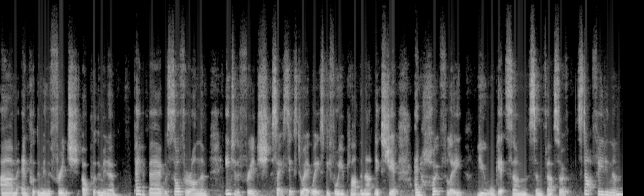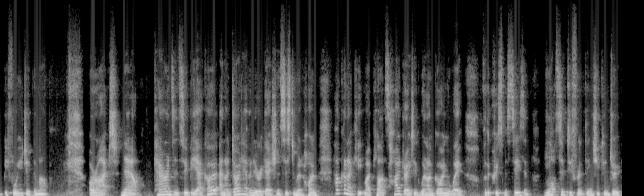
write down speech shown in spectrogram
um, and put them in the fridge or put them in a paper bag with sulfur on them into the fridge, say six to eight weeks before you plant them out next year. And hopefully you will get some some so start feeding them before you dig them up. All right, now Karen's in Subiaco and I don't have an irrigation system at home. How can I keep my plants hydrated when I'm going away for the Christmas season? Lots of different things you can do.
